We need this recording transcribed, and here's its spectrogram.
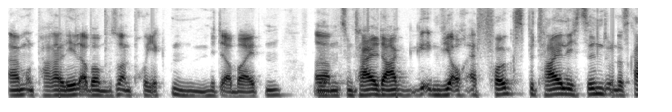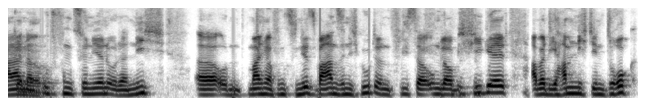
ähm, und parallel aber so an Projekten mitarbeiten. Ja. Ähm, zum Teil da irgendwie auch erfolgsbeteiligt sind und das kann halt genau. mal gut funktionieren oder nicht. Äh, und manchmal funktioniert es wahnsinnig gut, dann fließt da unglaublich viel Geld, aber die haben nicht den Druck,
